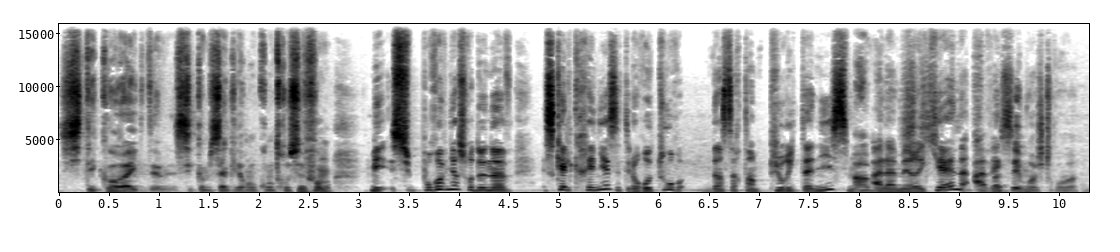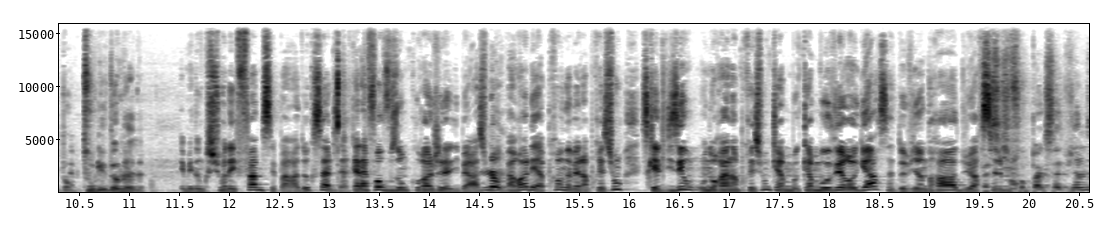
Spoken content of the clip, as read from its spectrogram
Si t'es correct, euh, c'est comme ça que les rencontres se font. Mais pour revenir sur Deneuve, ce qu'elle craignait, c'était le retour d'un certain puritanisme Ah, à l'américaine avec Passé, moi je trouve, hein, dans tous les domaines. Et mais donc sur les femmes, c'est paradoxal. C'est-à-dire qu'à la fois vous encouragez la libération de la parole et après on avait l'impression, ce qu'elle disait, on aura l'impression qu'un mauvais regard, ça deviendra du Parce qu'il harcèlement. faut pas que ça devienne,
